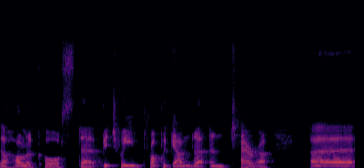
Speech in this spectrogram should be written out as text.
the Holocaust uh, between propaganda and terror, uh,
